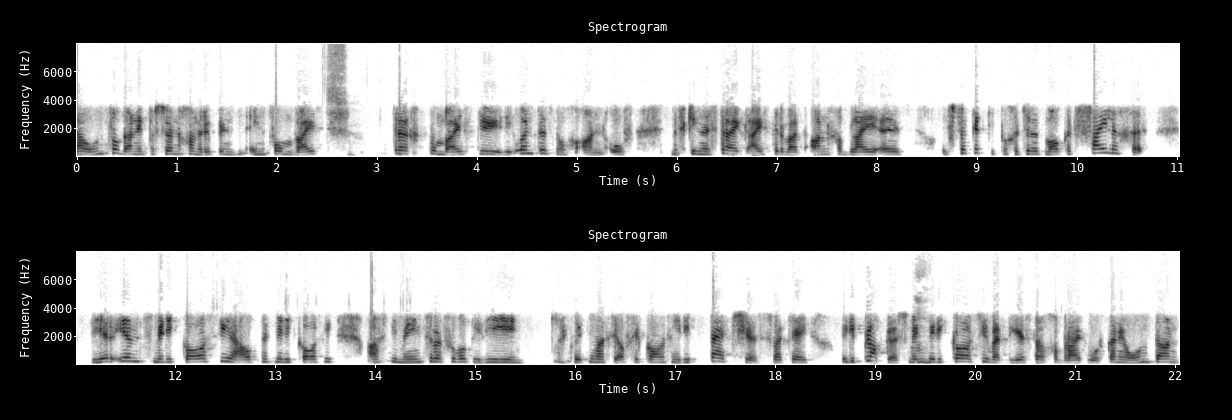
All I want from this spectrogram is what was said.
Dan ons sal dan die persoon gaan roep en en vir hom wys terug kom bys toe die oond is nog aan of miskien 'n strykyster wat aangebly is of sulke tipe goed so dit maak dit veiliger. Weereens medikasie help met medikasie as die mense byvoorbeeld hierdie ek weet nie wat se Afrikaans is die patches wat jy die plakkers met mm. medikasie wat deesdae gebruik word kan die hond dan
